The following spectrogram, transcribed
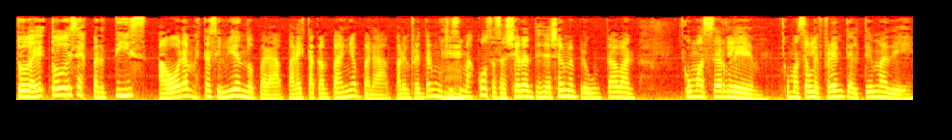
toda, e- todo ese expertise ahora me está sirviendo para, para esta campaña, para, para enfrentar muchísimas cosas. Ayer, antes de ayer, me preguntaban cómo hacerle, cómo hacerle frente al tema de,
